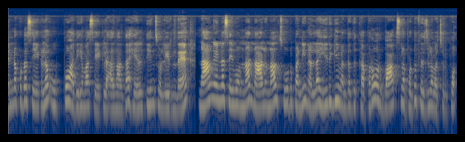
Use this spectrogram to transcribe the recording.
எண்ணெய் கூட சேர்க்கல உப்பும் அதிகமாக சேர்க்கல. அதனால தான் ஹெல்த்தின்னு சொல்லியிருந்தேன். நாங்கள் என்ன செய்வோம்னா நாலு நாள் சூடு பண்ணி நல்லா இறுகி வந்ததுக்கப்புறம் ஒரு பாக்ஸில் போட்டு ஃப்ரிட்ஜில் வச்சுருப்போம்.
